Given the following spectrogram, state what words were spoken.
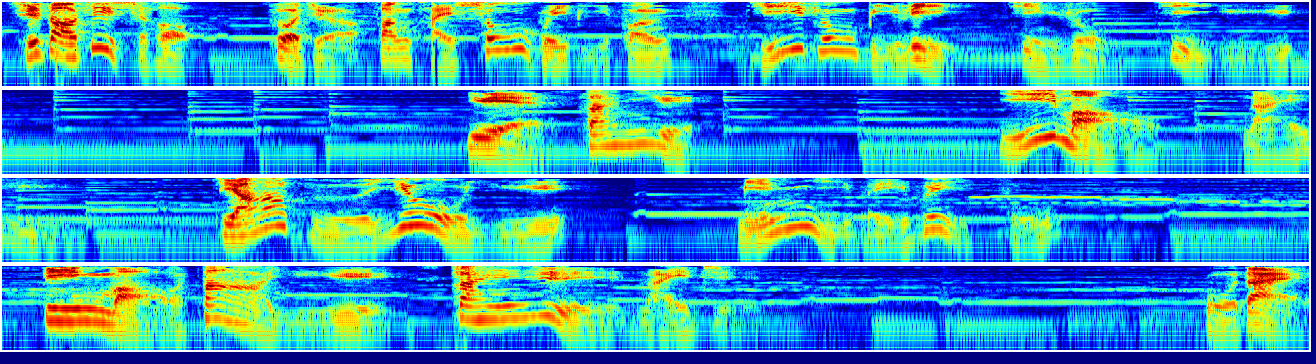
直到这时候，作者方才收回笔锋，集中笔力进入寄语。月三月，乙卯乃雨，甲子又雨，民以为未足。丁卯大雨，三日乃止。古代。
